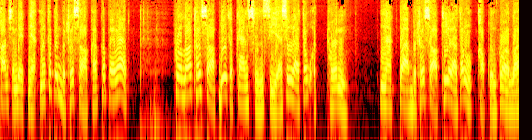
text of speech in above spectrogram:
ความสำเร็จเนี่ย มันก็เป็นบททดสอบครับ ก็แปลว่าพวกล้อทดสอบด้วยกับการสูญเสีย ซึ่งเราต้องอดทน หนักกว่าบททดสอบที่เราต้องขอบคุณพวกล้อ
